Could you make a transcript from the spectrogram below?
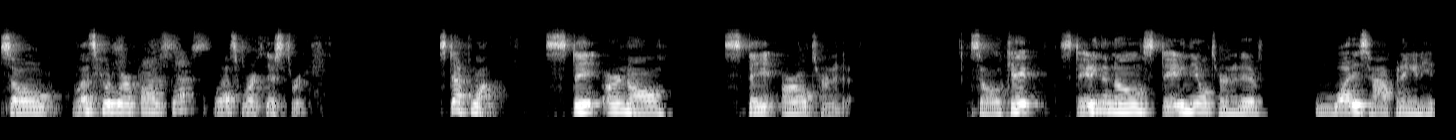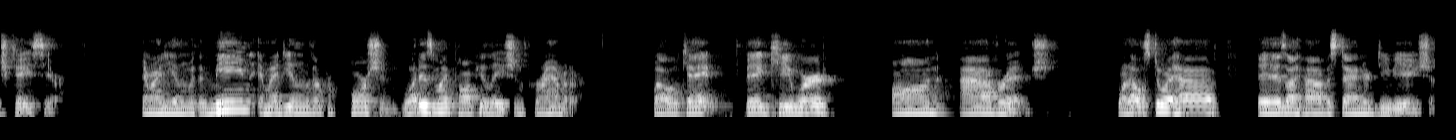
So let's go to our five steps. Let's work this through. Step one state or null, state or alternative. So, okay, stating the null, stating the alternative, what is happening in each case here? Am I dealing with a mean? Am I dealing with a proportion? What is my population parameter? Well, okay, big keyword, on average. What else do I have? Is I have a standard deviation.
